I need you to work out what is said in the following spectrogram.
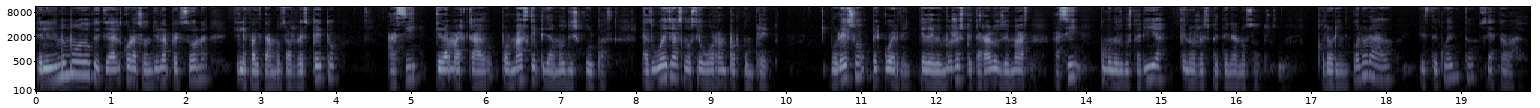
Del mismo modo que queda el corazón de una persona que le faltamos al respeto, así queda marcado, por más que pidamos disculpas. Las huellas no se borran por completo. Por eso recuerden que debemos respetar a los demás, así como nos gustaría que nos respeten a nosotros. Colorín colorado, este cuento se ha acabado.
